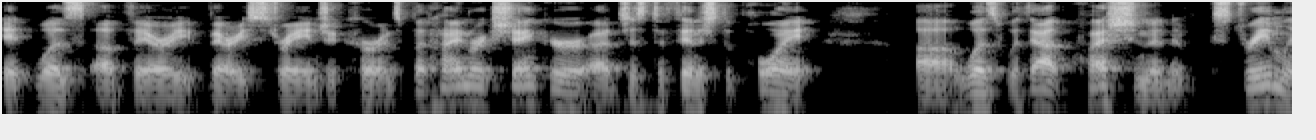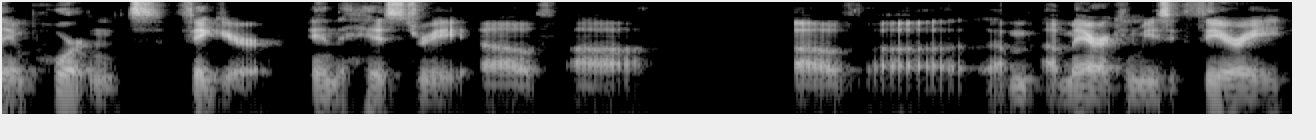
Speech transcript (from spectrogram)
it was a very very strange occurrence. But Heinrich Schenker, uh, just to finish the point, uh, was without question an extremely important figure in the history of uh, of American music theory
